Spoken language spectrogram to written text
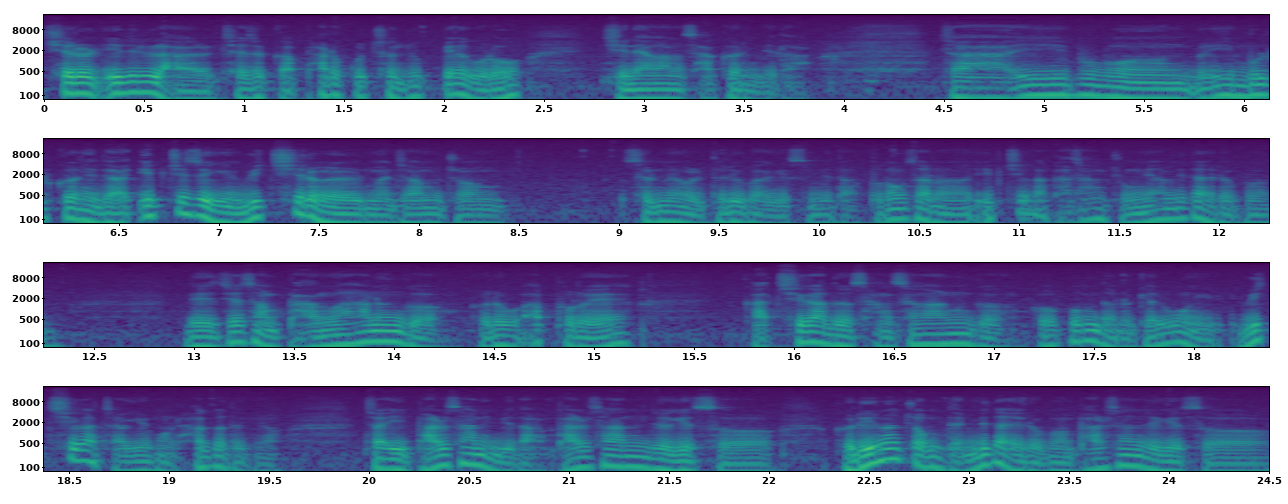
7월 1일 날 최저가 8억 9,600으로 진행하는 사건입니다. 자, 이 부분, 이 물건에 대한 입지적인 위치를 먼저 한번 좀 설명을 드리고 하겠습니다. 부동산은 입지가 가장 중요합니다, 여러분. 내 재산 방어하는 거, 그리고 앞으로의 가치가 더 상승하는 거, 그 부분들은 결국은 위치가 작용을 하거든요. 자, 이 발산입니다. 발산역에서 거리는 좀 됩니다, 여러분. 발산역에서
